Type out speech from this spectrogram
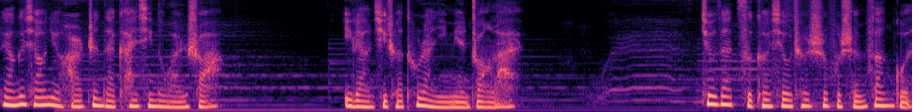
两个小女孩正在开心的玩耍，一辆汽车突然迎面撞来。就在此刻，修车师傅神翻滚，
